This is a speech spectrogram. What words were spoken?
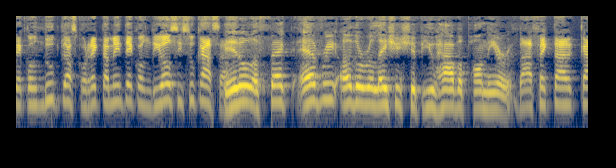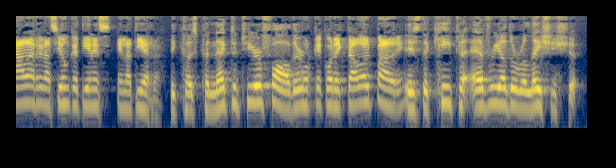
te conductas correctamente con Dios y su casa, it'll affect every other relationship you have upon the earth. va a afectar cada relación que tienes en la tierra. Because connected to your Father Porque conectado al Padre is the key to every other relationship.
